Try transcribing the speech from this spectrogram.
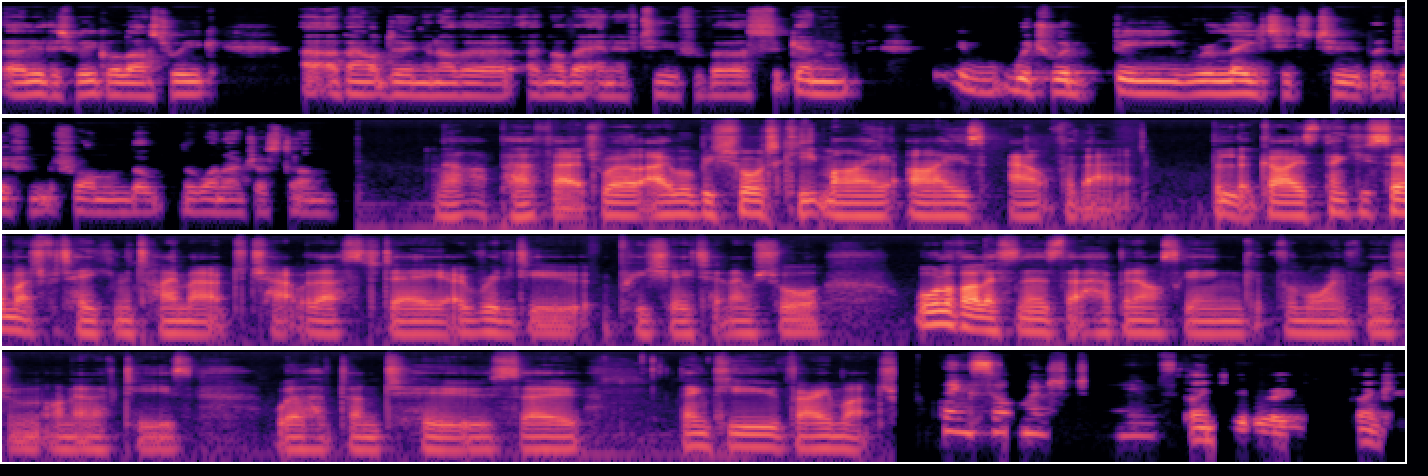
earlier this week or last week uh, about doing another another NFT for Verse again, which would be related to but different from the, the one I've just done. Ah, perfect. Well, I will be sure to keep my eyes out for that. But look, guys, thank you so much for taking the time out to chat with us today. I really do appreciate it, and I'm sure all of our listeners that have been asking for more information on NFTs will have done too. So thank you very much. Thanks so much, James. Thank you, Thank you.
